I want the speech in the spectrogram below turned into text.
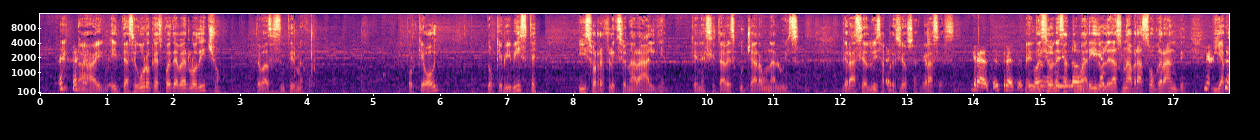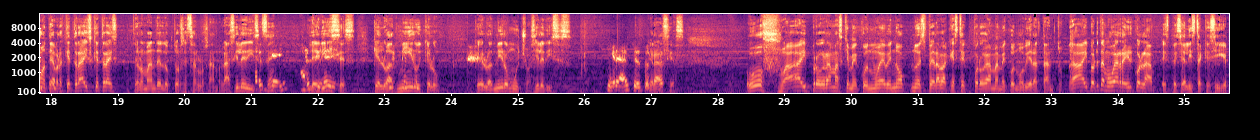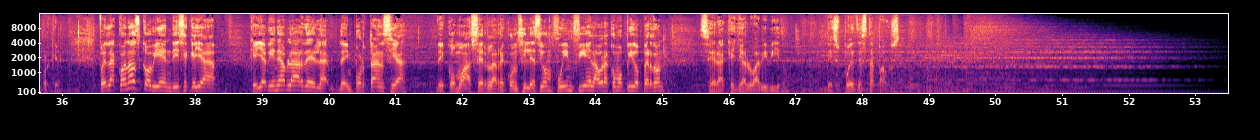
Ay, y te aseguro que después de haberlo dicho, te vas a sentir mejor. Porque hoy lo que viviste hizo reflexionar a alguien que necesitaba escuchar a una Luisa. Gracias, Luisa, preciosa. Gracias. Gracias, gracias. Bendiciones a tu marido, le das un abrazo grande. Y ya cuando te abras, ¿qué traes? ¿Qué traes? Te lo manda el doctor César Lozano. Así le dices, ¿eh? Así Le dices que lo admiro y que lo, que lo admiro mucho. Así le dices. Gracias, doctor. Gracias. Uf, hay programas que me conmueven. No, no esperaba que este programa me conmoviera tanto. Ay, pero ahorita me voy a reír con la especialista que sigue porque pues la conozco bien. Dice que ella que ella viene a hablar de la, la importancia de cómo hacer la reconciliación. Fui infiel, ahora cómo pido perdón. ¿Será que ya lo ha vivido? Después de esta pausa.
